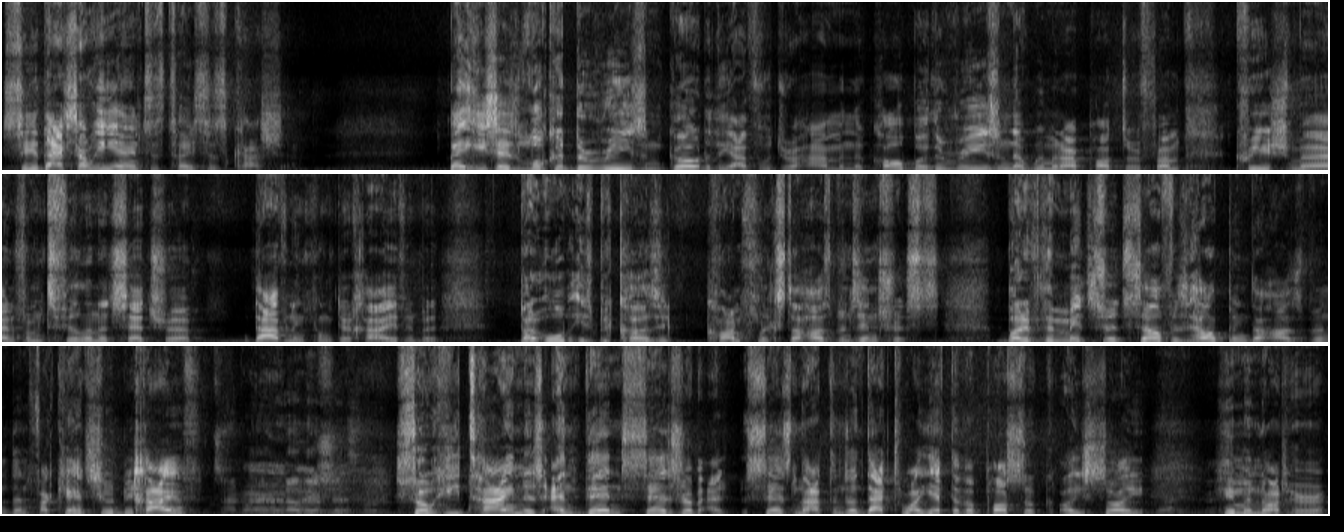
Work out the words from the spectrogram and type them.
See that's how he answers Taisa's kasha. But he says, look at the reason. Go to the Avudraham and the Kolba. The reason that women are potter from Kriyashma and from Tefillin, etc. Davening punkt der chayivin, but but all is because it conflicts the husband's interests. But if the mitzvah itself is helping the husband, then fakir she would be chayiv. So he tainas and then says says Natan. So that's why you have to have a pasuk oisoi, him and not her.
